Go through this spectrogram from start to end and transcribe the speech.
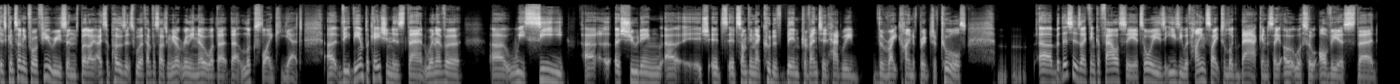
It's concerning for a few reasons, but I, I, suppose it's worth emphasizing we don't really know what that, that looks like yet. Uh, the the implication is that whenever uh, we see uh, a shooting, it's it's it's something that could have been prevented had we the right kind of predictive tools. Uh, but this is, I think, a fallacy. It's always easy with hindsight to look back and to say, oh, it was so obvious that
